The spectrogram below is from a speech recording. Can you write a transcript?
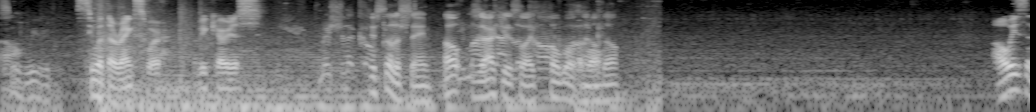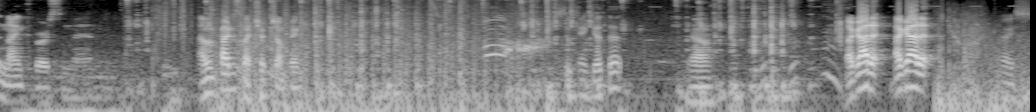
So weird. See what the ranks were. I'd be curious. Mission They're still the same. Oh, You made Zach that is look like hard Cobalt work. now, though. Always the ninth person, man. I'm gonna practice my trick jumping. Still can't get that? No. I got it! I got it! Nice.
